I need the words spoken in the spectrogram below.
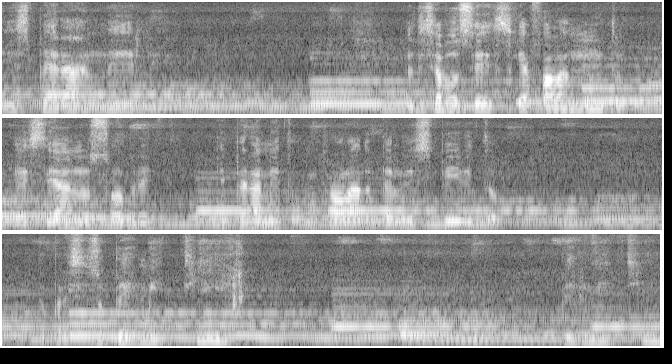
de esperar nele. Eu disse a vocês que ia falar muito esse ano sobre temperamento controlado pelo Espírito permitir, permitir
